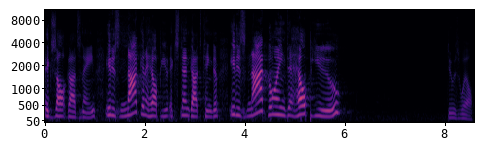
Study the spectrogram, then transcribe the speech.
exalt God's name. It is not going to help you extend God's kingdom. It is not going to help you do His will.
